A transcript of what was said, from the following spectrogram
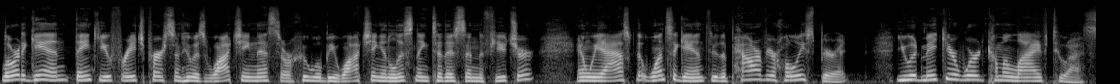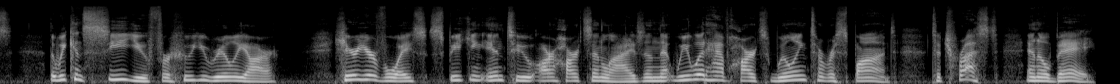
Lord, again, thank you for each person who is watching this or who will be watching and listening to this in the future. And we ask that once again, through the power of your Holy Spirit, you would make your Word come alive to us that we can see you for who you really are, hear your voice speaking into our hearts and lives, and that we would have hearts willing to respond, to trust and obey,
